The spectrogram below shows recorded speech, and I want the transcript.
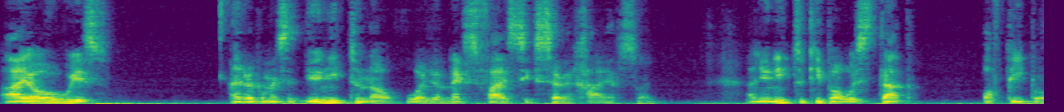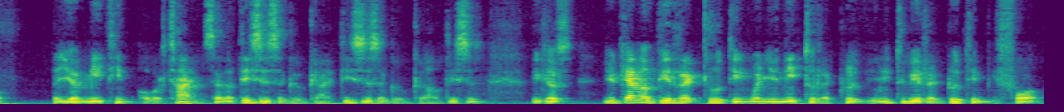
I always I recommend that you need to know who are your next five, six, seven hires, right? And you need to keep always tab of people that you're meeting over time. Say that this is a good guy, this is a good girl, this is because you cannot be recruiting when you need to recruit. You need to be recruiting before,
